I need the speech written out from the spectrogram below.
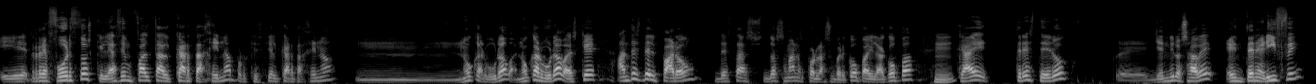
eh, refuerzos que le hacen falta al Cartagena, porque es que el Cartagena mm, no carburaba, no carburaba. Es que antes del parón de estas dos semanas por la Supercopa y la Copa, Mm. cae 3-0, eh, Yendi lo sabe, en Tenerife.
